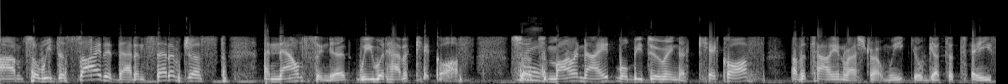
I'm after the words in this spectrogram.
Um, so we decided that instead of just announcing it, we would have a kickoff. So Right. tomorrow night we'll be doing a kickoff of Italian Restaurant Week. You'll get to taste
